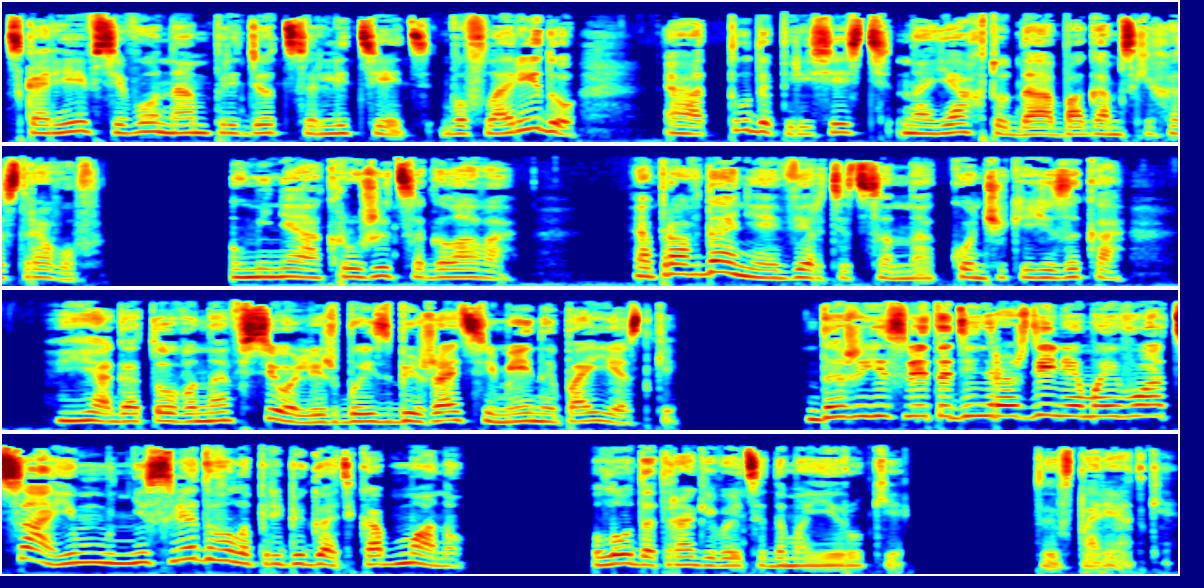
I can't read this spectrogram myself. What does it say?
Скорее всего, нам придется лететь во Флориду, а оттуда пересесть на яхту до Багамских островов. У меня кружится голова. Оправдание вертится на кончике языка. Я готова на все, лишь бы избежать семейной поездки. Даже если это день рождения моего отца, им не следовало прибегать к обману. Ло дотрагивается до моей руки. «Ты в порядке?»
